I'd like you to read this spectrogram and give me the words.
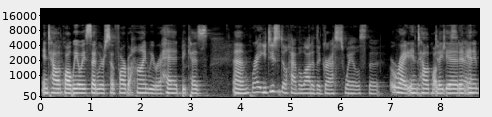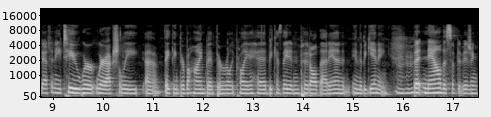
In Tahlequah, we always said we were so far behind, we were ahead because, um, Right? You do still have a lot of the grass swales, the, right, in The Tahlequah they did, and, yeah. and in Bethany too, we're, we're actually, uh, they think they're behind, but they're really probably ahead because they didn't put all that in, in the beginning. Mm-hmm. But now the subdivision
